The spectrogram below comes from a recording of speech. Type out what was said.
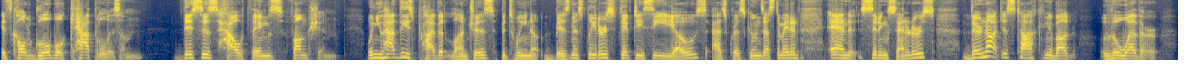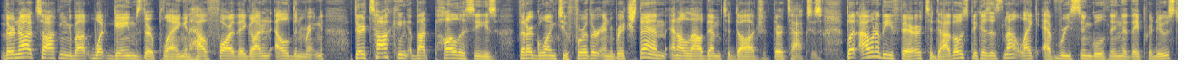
It's called global capitalism. This is how things function. When you have these private lunches between business leaders, 50 CEOs, as Chris Coons estimated, and sitting senators, they're not just talking about the weather. They're not talking about what games they're playing and how far they got in Elden Ring. They're talking about policies that are going to further enrich them and allow them to dodge their taxes. But I want to be fair to Davos because it's not like every single thing that they produced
